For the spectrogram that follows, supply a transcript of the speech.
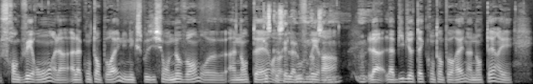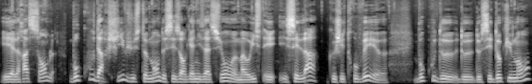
Franck Véron à la, contemporaine, une exposition en novembre à Nanterre. Qu'est-ce que c'est la loi Marcelin? La, bibliothèque contemporaine à Nanterre et, elle rassemble beaucoup d'archives justement de ces organisations maoïstes et, c'est là que j'ai trouvé beaucoup de ces documents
